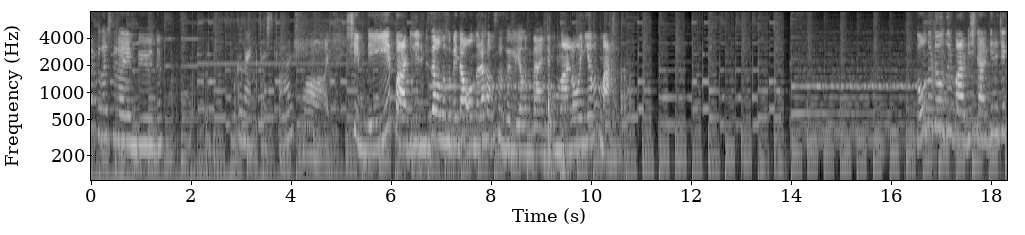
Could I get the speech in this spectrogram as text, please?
arkadaşlara en büyüğünü. Bak Bakın arkadaşlar. Vay. Şimdi Barbie'lerimizi alalım Eda. Onlara havuz hazırlayalım bence. Bunlarla oynayalım mı? Doldur Barbie'ler girecek.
